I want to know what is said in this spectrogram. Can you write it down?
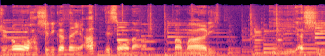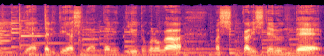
手の走り方に合ってそうな、まあ、回り足であったり出足であったりっていうところが、まあ、しっかりしてるんで、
